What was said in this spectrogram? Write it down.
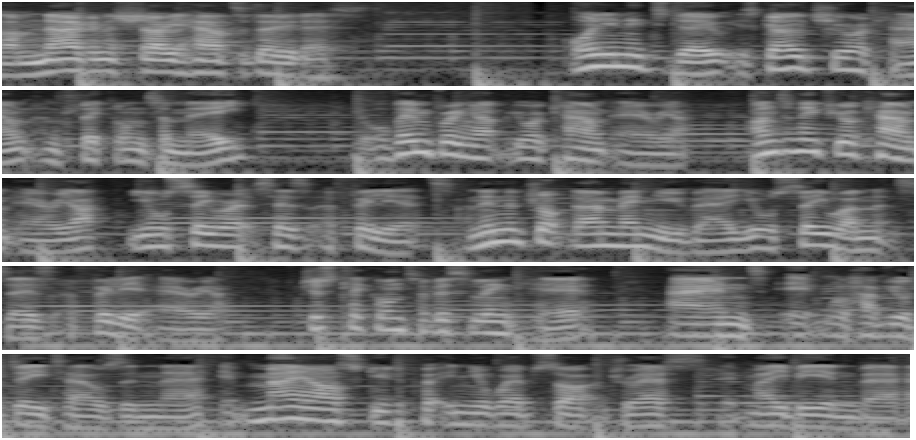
and I'm now going to show you how to do this. All you need to do is go to your account and click onto me. It will then bring up your account area. Underneath your account area, you'll see where it says affiliates and in the drop down menu there, you'll see one that says affiliate area. Just click onto this link here and it will have your details in there. It may ask you to put in your website address, it may be in there,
